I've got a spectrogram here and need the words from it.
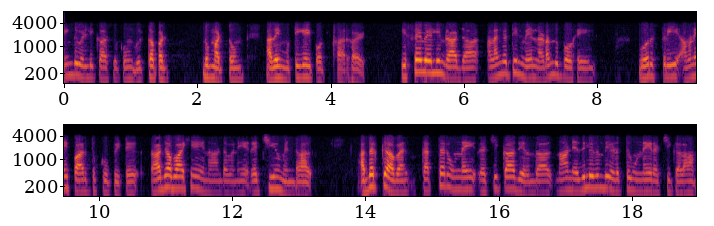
ஐந்து வெள்ளிக்காசுக்கும் விற்கப்பட்டு மட்டும் அதை முட்டிகை போட்டார்கள். இஸ்ரவேலின் ராஜா அலங்கத்தின் மேல் நடந்து போகையில் ஒரு ஸ்திரீ அவனை பார்த்து கூப்பிட்டு ராஜாவாகிய என் ஆண்டவனே ரெச்சியும் என்றாள். அதற்கு அவன் கத்தர் உன்னை ரட்சிக்காதிருந்தால் நான் எதிலிருந்து எடுத்து உன்னை ரட்சிக்கலாம்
